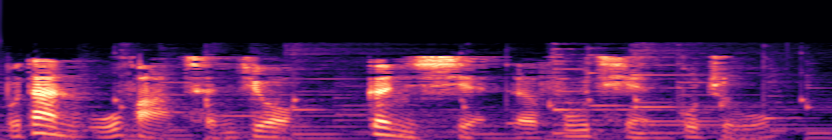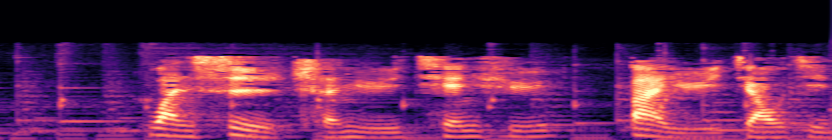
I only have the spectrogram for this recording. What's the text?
不但无法成就，更显得肤浅不足。万事成于谦虚，败于骄矜。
